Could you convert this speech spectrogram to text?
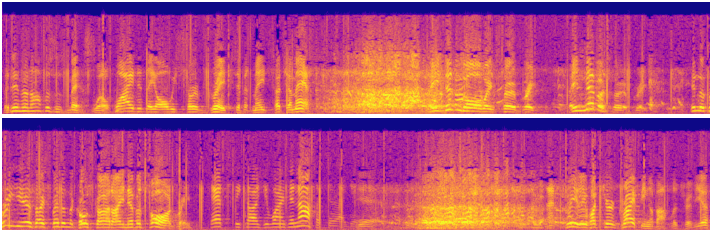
that in an officer's mess, Well, why did they always serve grapes if it made such a mess? they didn't always serve grapes. They never served grapes. In the three years I spent in the Coast Guard, I never saw a grape. That's because you weren't an officer, I guess. Yeah. That's really what you're griping about, Latrivia,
